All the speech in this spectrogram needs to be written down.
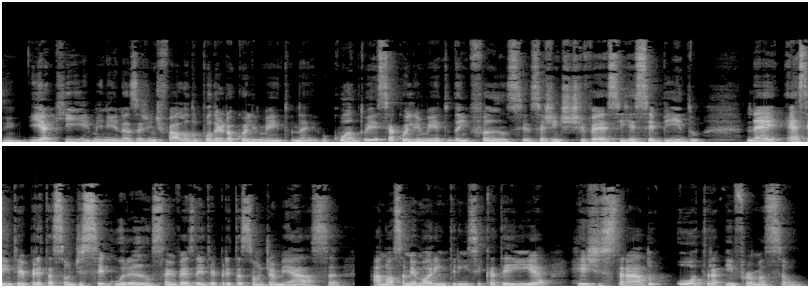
Sim. E aqui, meninas, a gente fala do poder do acolhimento, né? O quanto esse acolhimento da infância, se a gente tivesse recebido, né, essa interpretação de segurança ao invés da interpretação de ameaça, a nossa memória intrínseca teria registrado outra informação,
